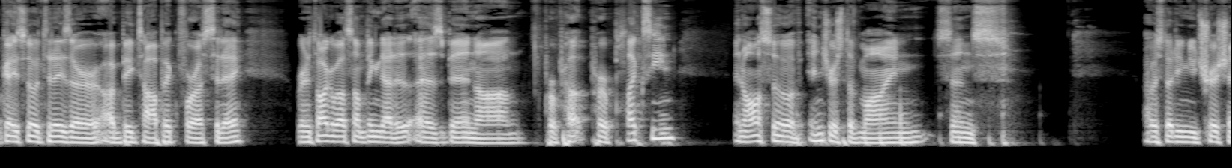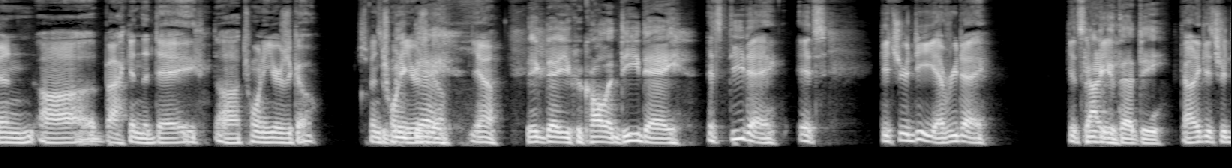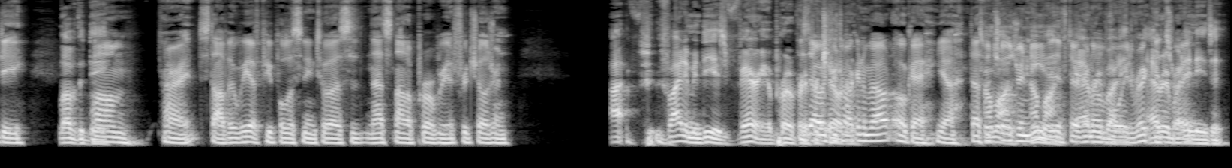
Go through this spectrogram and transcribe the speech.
Okay, so today's our, our big topic for us today. We're going to talk about something that has been um, perplexing and also of interest of mine since I was studying nutrition uh, back in the day, uh, 20 years ago. It's been It's 20 years day. ago. Yeah. Big day. You could call it D Day. It's D Day. It's get your D every day. Get some Got to D. get that D. Got to get your D. Love the D. Um, all right, stop it. We have people listening to us, and that's not appropriate for children. I- vitamin D is very appropriate Is that what children. you're talking about? Okay, yeah, that's Come what children need on. if they're going to avoid rickets, Everybody right? needs it.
